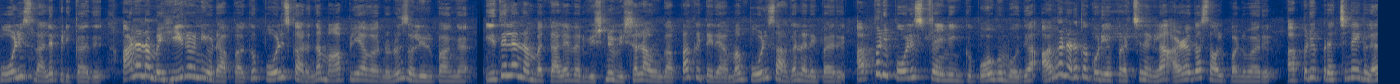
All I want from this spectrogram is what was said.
போலீஸ்னால பிடிக்காது. ஆனா நம்ம ஹீரோனியோட அப்பாவுக்கு போலீஸ்காரன் தான் மாப்பிள்ளையா வரணும்னு சொல்லியிருப்பாங்க. இதுல நம்ம தலைவர் விஷ்ணு விஷால் அவங்க அப்பாக்கு தெரியாம போலீஸ் ஆக நினைப்பாரு. அப்படி போலீஸ் ட்ரைனிங்க்கு போகும்போது அங்க நடக்கக்கூடிய பிரச்சனைகளை அழகா சால்வ் பண்ணுவாரு. அப்படி பிரச்சனைகளை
